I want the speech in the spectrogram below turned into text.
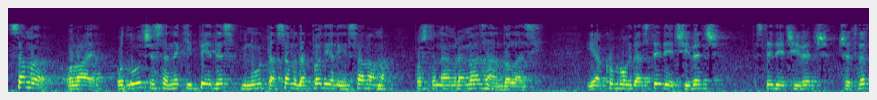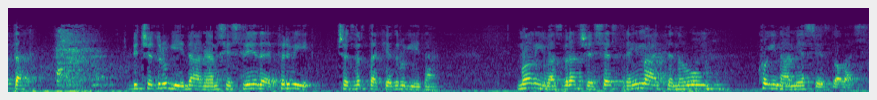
Samo ovaj, odlučio sam neki 5-10 minuta samo da podijelim sa vama pošto nam Ramazan dolazi. I ako Bog da sljedeći već, sljedeći već četvrtak, bit će drugi dan, ja mislim srijeda je prvi, četvrtak je drugi dan. Molim vas, braće i sestre, imajte na um koji nam mjesec dolazi.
